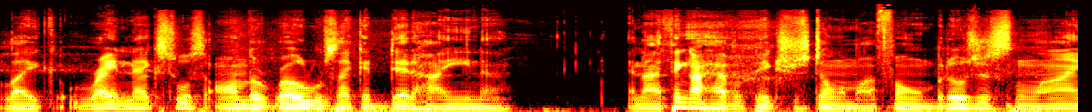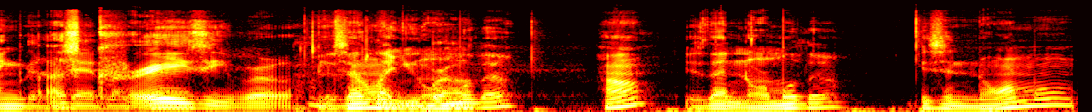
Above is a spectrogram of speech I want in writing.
like right next to us on the road was like a dead hyena, and I think I have a picture still on my phone, but it was just lying there. That's dead like that. crazy, bro. I'm Is that telling like you, normal bro. though? huh? Is that normal though? Is it normal?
